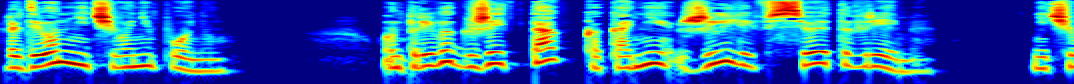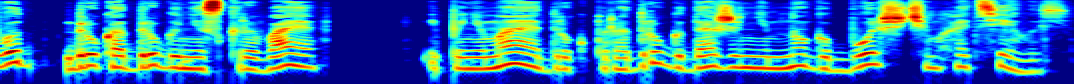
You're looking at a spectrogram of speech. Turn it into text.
Родион ничего не понял. Он привык жить так, как они жили все это время, ничего друг от друга не скрывая и понимая друг про друга даже немного больше, чем хотелось.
